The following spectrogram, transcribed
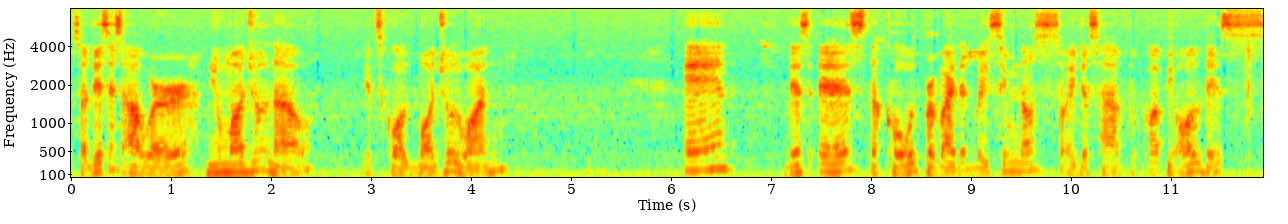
So this is our new module now. It's called module 1. And this is the code provided by Simnoss. So I just have to copy all this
